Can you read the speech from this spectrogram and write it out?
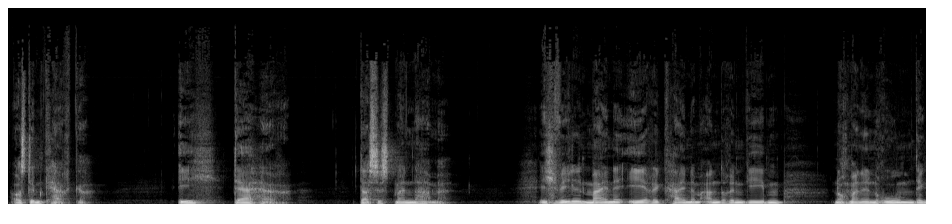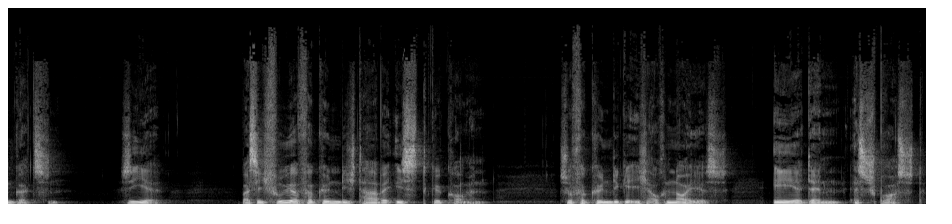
aus dem Kerker. Ich, der Herr, das ist mein Name. Ich will meine Ehre keinem anderen geben, noch meinen Ruhm den Götzen. Siehe, was ich früher verkündigt habe, ist gekommen. So verkündige ich auch Neues, ehe denn es sproßt.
